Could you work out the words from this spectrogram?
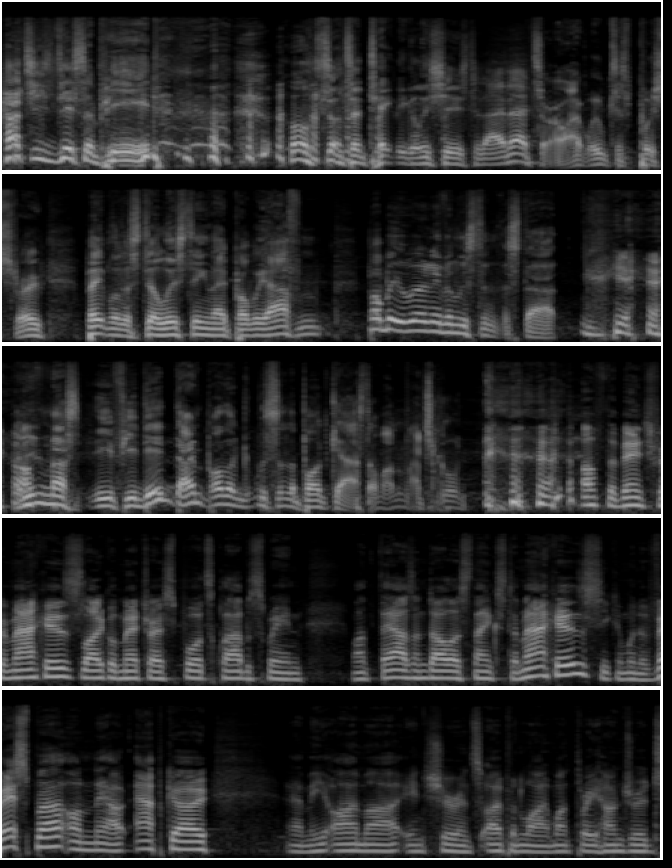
Hutchie's disappeared. All sorts of technical issues today, but that's all right. We'll just push through. People that are still listening, they probably half them probably weren't even listening at the start. yeah. I didn't must. If you did, don't bother listening to the podcast. I'm not much good. Off the bench for Macca's. Local Metro Sports Clubs win $1,000 thanks to Macca's. You can win a Vespa on now at APCO and the IMAR Insurance Open Line 1300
